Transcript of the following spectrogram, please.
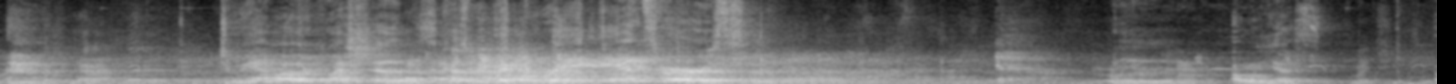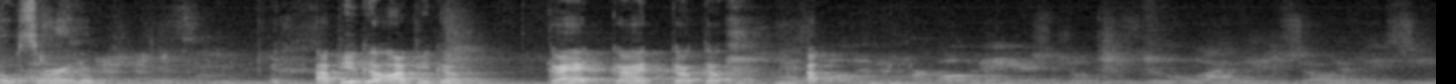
Do we have other questions? Because we get great answers. Oh, yes. Oh, sorry. Up you go. Up you go. Go ahead. Go ahead. Go go. Has Up. Golden, are Golda Meir's children alive, and if so, have they seen?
